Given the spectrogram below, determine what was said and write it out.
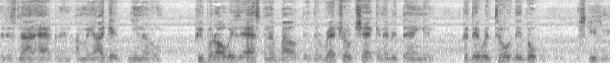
It is not happening. I mean, I get, you know, people are always asking about the, the retro check and everything and because they were told they vote excuse me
